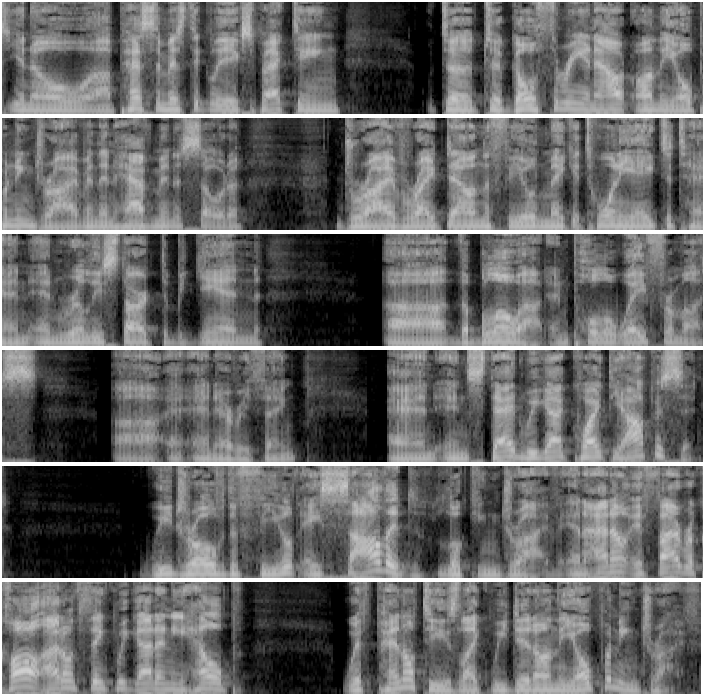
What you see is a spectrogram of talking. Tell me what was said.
you know, uh, pessimistically expecting to to go three and out on the opening drive and then have Minnesota drive right down the field, make it 28 to 10 and really start to begin uh, the blowout and pull away from us uh, and everything. And instead, we got quite the opposite. We drove the field a solid looking drive. And I don't, if I recall, I don't think we got any help with penalties like we did on the opening drive.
